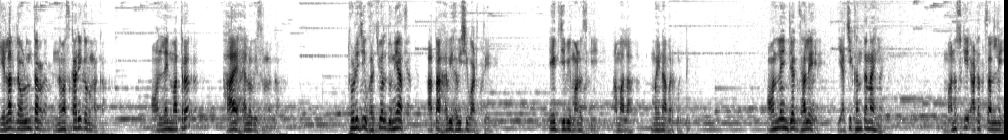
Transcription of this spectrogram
गेलात जवळून तर नमस्कारही करू नका. ऑनलाईन मात्र हाय हॅलो विसरू नका. थोडीशी व्हर्च्युअल दुनियाच आता हवी हवीशी वाटते. एक जी बी माणुसकी आम्हाला महिनाभर पुरते. ऑनलाईन जग झाले याची खंत नाही. माणुसकी आटत चालली.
